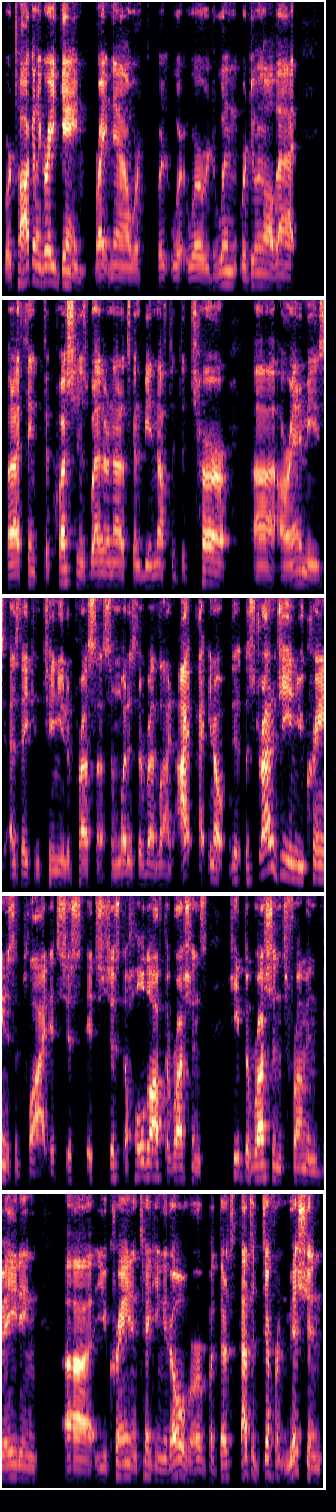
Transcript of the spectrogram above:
we're talking a great game right now. We're, we're we're doing we're doing all that, but I think the question is whether or not it's going to be enough to deter uh, our enemies as they continue to press us. And what is the red line? I, I you know the, the strategy in Ukraine is implied. It's just it's just to hold off the Russians, keep the Russians from invading uh, Ukraine and taking it over. But that's a different mission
